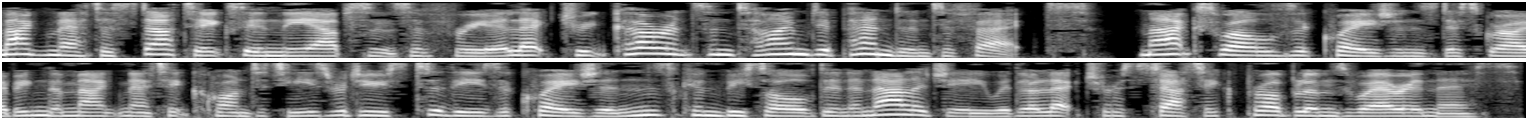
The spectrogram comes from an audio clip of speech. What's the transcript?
Magnetostatics in the absence of free electric currents and time-dependent effects. Maxwell's equations describing the magnetic quantities reduced to these equations can be solved in analogy with electrostatic problems wherein this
